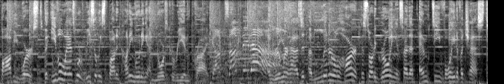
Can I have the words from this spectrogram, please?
Bobby Wurst. The evil weds were recently spotted honeymooning at North Korean Pride. And rumor has it, a literal heart has started growing inside that empty void of a chest.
